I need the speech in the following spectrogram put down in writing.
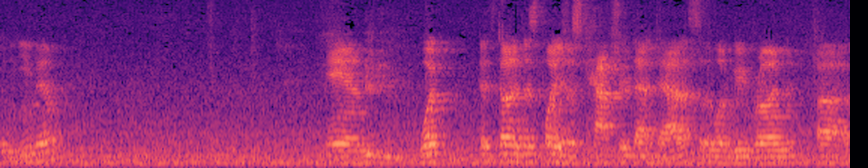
Do email. And what it's done at this point is just captured that data so that when we run, uh,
